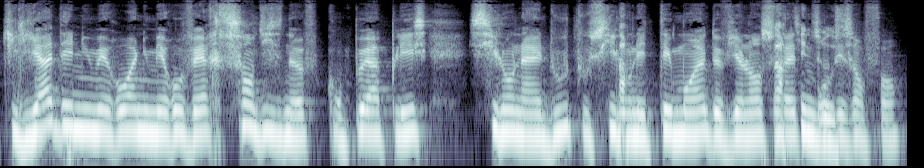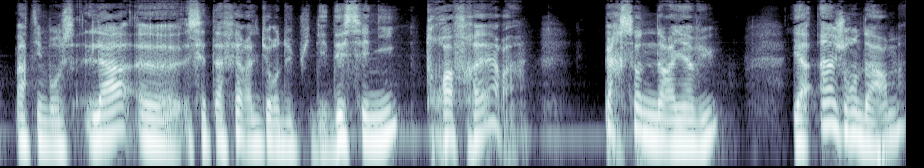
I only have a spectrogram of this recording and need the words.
qu'il y a des numéros, un numéro vert 119 qu'on peut appeler si l'on a un doute ou si l'on est témoin de violences faites Brousse. sur des enfants. Martine Brousse, là, euh, cette affaire, elle dure depuis des décennies. Trois frères, personne n'a rien vu. Il y a un gendarme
